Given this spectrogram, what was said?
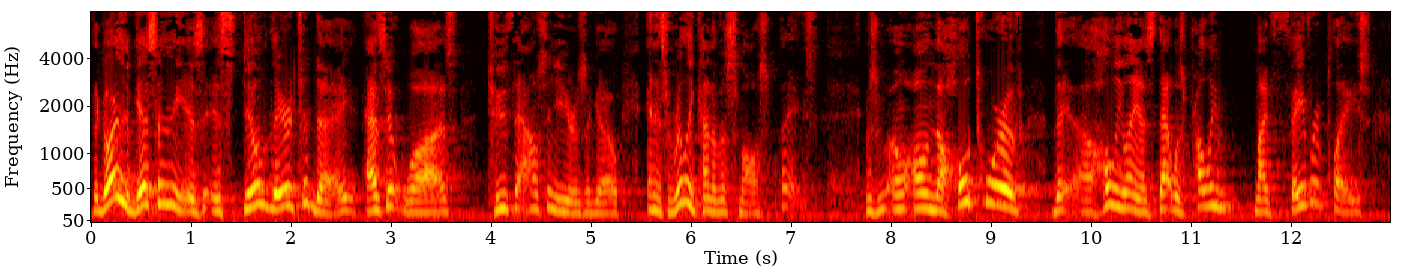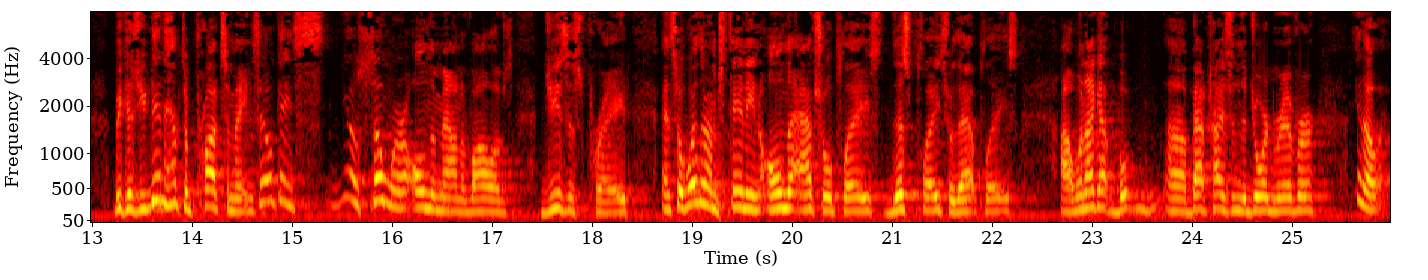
The Garden of Gethsemane is, is still there today as it was 2,000 years ago, and it's really kind of a small space. It was on the whole tour of the uh, Holy Lands, that was probably my favorite place because you didn't have to approximate and say, okay, you know, somewhere on the Mount of Olives, Jesus prayed. And so whether I'm standing on the actual place, this place or that place, uh, when I got uh, baptized in the Jordan River, you know,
